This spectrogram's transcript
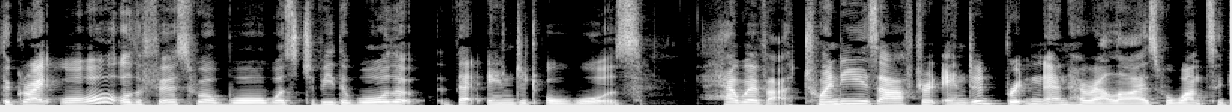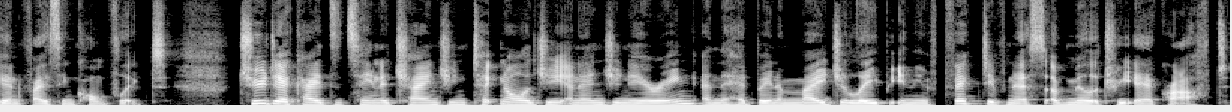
The Great War, or the First World War, was to be the war that, that ended all wars. However, 20 years after it ended, Britain and her allies were once again facing conflict. Two decades had seen a change in technology and engineering, and there had been a major leap in the effectiveness of military aircraft.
